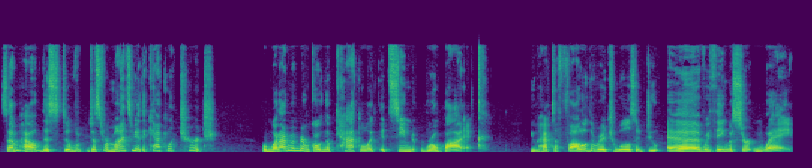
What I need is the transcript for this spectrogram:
Somehow, this still just reminds me of the Catholic Church. From what I remember growing up Catholic, it seemed robotic. You had to follow the rituals and do everything a certain way.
